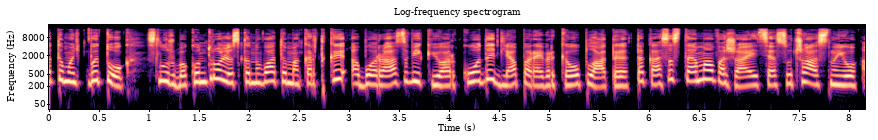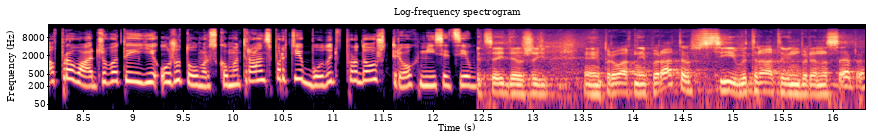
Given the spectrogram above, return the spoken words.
друкуватимуть квиток. Служба контролю скануватиме картки або разові QR-коди для перевірки оплати. Така система вважається сучасною, а впроваджувати її у житомирському транспорті будуть впродовж трьох місяців. Це йде вже е, приватний оператор, всі витрати він бере на себе.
